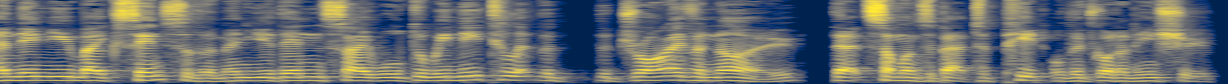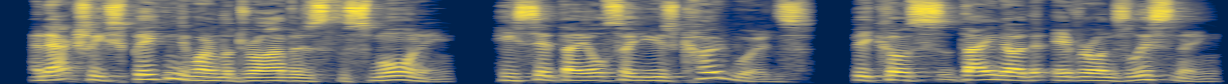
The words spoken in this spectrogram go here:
and then you make sense of them, and you then say, well, do we need to let the, the driver know that someone's about to pit or they've got an issue? And actually, speaking to one of the drivers this morning, he said they also use code words because they know that everyone's listening.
